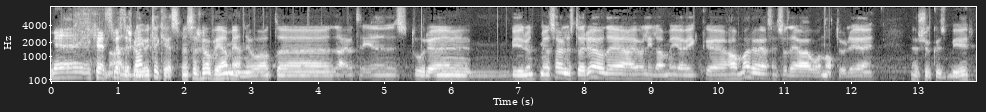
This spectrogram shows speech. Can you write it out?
med kretsmesterskap? Nei, Det blir jo ikke kretsmesterskap. Jeg mener jo at uh, det er jo tre store byer rundt Mjøsa, eller større. og Det er jo Lillehammer, Gjøvik, Hamar. Og jeg syns jo det er òg naturlige sjukehusbyer.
